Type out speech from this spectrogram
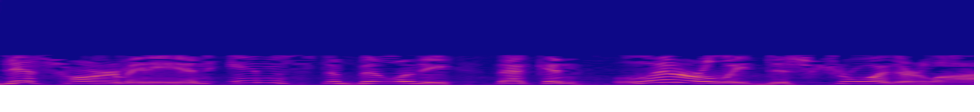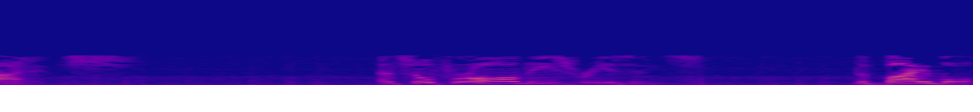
disharmony and instability that can literally destroy their lives. And so, for all these reasons, the Bible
